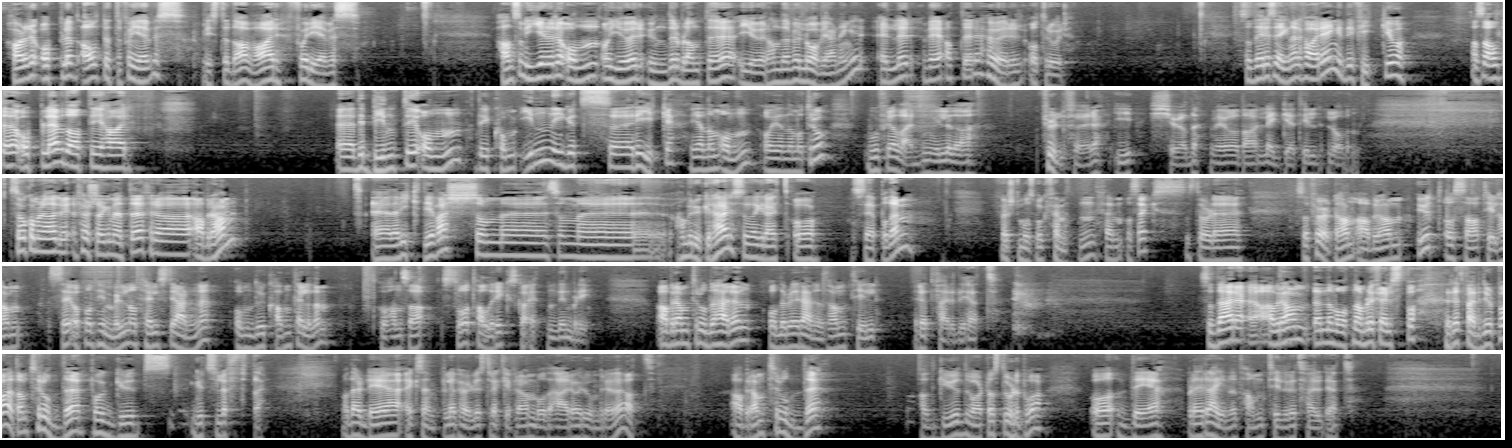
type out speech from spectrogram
Har dere opplevd alt dette forgjeves, hvis det da var forgjeves? Han som gir dere ånden og gjør under blant dere, gjør han det ved lovgjerninger eller ved at dere hører og tror? Så deres egen erfaring De fikk jo altså alt det de har opplevd, og at de har Eh, de begynte i ånden. De kom inn i Guds eh, rike gjennom ånden og gjennom å tro. Hvorfor i all verden vil de da fullføre i kjødet ved å da legge til loven? Så kommer det første argumentet fra Abraham. Det er viktige vers som, som han bruker her, så det er greit å se på dem. Første Mosbok 15, 5 og 6, så står det Så førte han Abraham ut og sa til ham, Se opp mot himmelen og tell stjernene, om du kan telle dem. Og han sa, Så tallrik skal ætten din bli. Abraham trodde Herren, og det ble regnet ham til rettferdighet. Så der, Abraham, denne måten han ble frelst på, rettferdiggjort på, at han trodde på Guds, Guds løfte. Og det er det eksempelet Paulus trekker fram både her og rombrevet, at Abraham trodde at Gud var til å stole på, og det ble regnet ham til rettferdighet.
